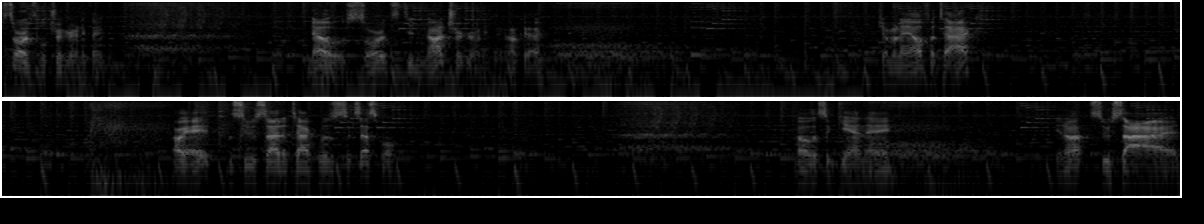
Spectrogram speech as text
swords will trigger anything. No, swords did not trigger anything. Okay. Gemini Elf attack. Okay, the suicide attack was successful. Oh, that's again, eh? You know what? Suicide.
